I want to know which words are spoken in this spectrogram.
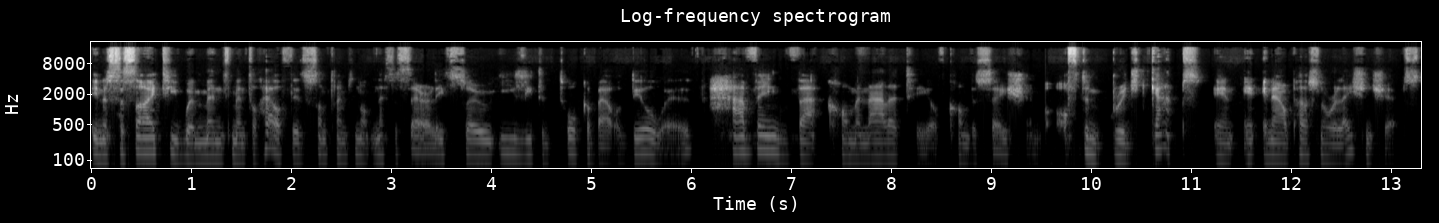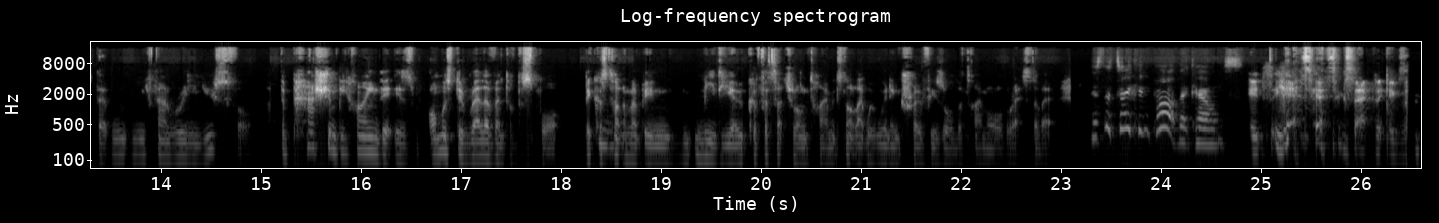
in a society where men's mental health is sometimes not necessarily so easy to talk about or deal with, having that commonality of conversation often bridged gaps in, in, in our personal relationships that we found really useful. The passion behind it is almost irrelevant of the sport because mm. Tottenham have been mediocre for such a long time. It's not like we're winning trophies all the time or all the rest of it. It's the taking part that counts. It's yes, yes, exactly, exactly.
